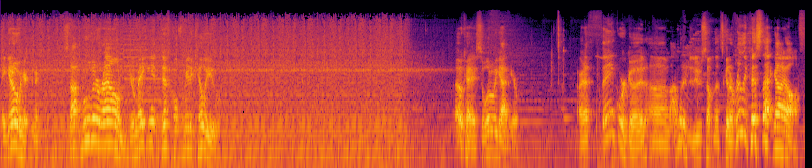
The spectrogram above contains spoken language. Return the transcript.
hey, get over here. Stop moving around. You're making it difficult for me to kill you. Okay, so what do we got here? Alright, I think we're good. Um, I'm going to do something that's going to really piss that guy off.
